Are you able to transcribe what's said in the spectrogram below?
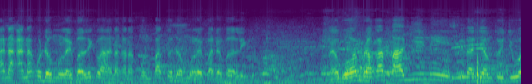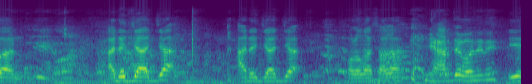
anak-anak udah mulai balik lah, anak-anak unpad tuh udah mulai pada balik. Nah gue kan berangkat pagi nih, sekitar jam tujuan. Ada Jaja, ada Jaja, kalau nggak salah. Nyiharja bang ini. Iya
